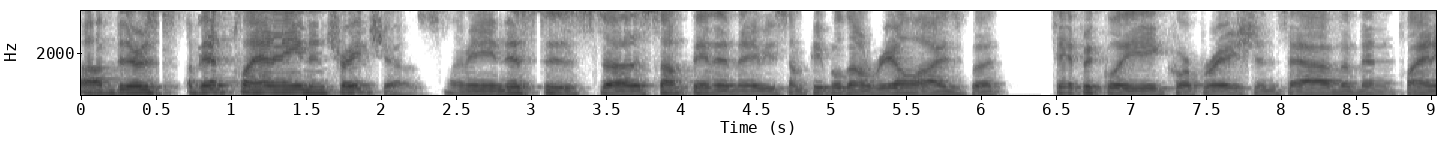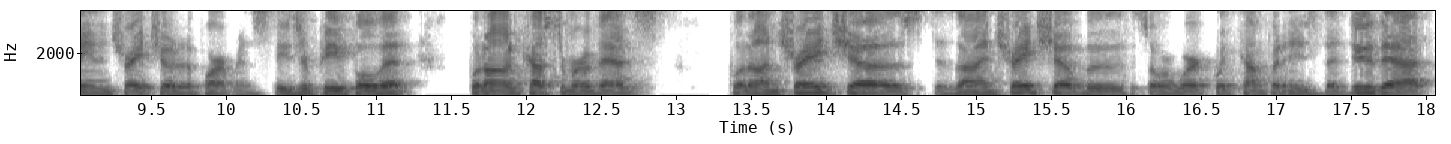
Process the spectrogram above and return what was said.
Um, there's event planning and trade shows. I mean, this is uh, something that maybe some people don't realize, but typically corporations have event planning and trade show departments. These are people that put on customer events, put on trade shows, design trade show booths, or work with companies that do that,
